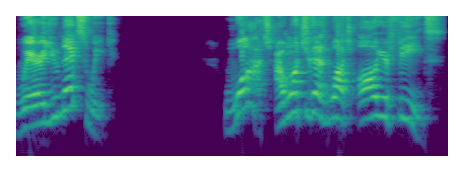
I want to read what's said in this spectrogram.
Where are you next week? Watch. I want you guys watch all your feeds.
